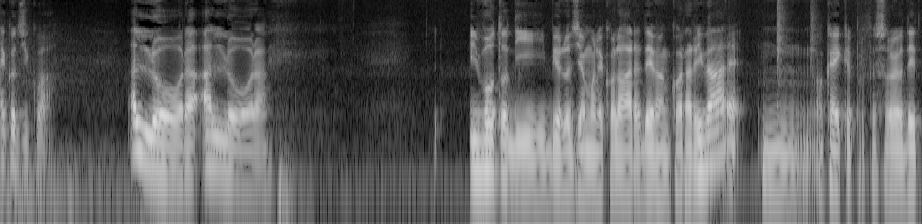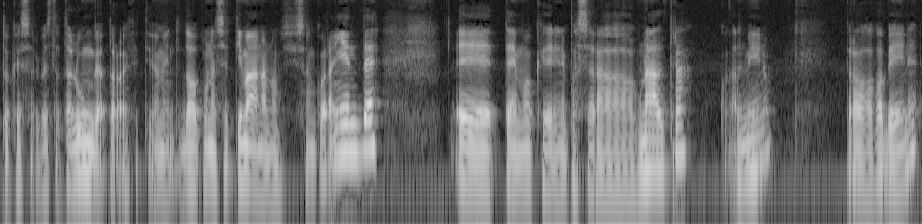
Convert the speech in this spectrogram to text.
Eccoci qua. Allora, allora. Il voto di biologia molecolare deve ancora arrivare. Mm, ok, che il professore aveva detto che sarebbe stata lunga, però effettivamente dopo una settimana non si sa ancora niente. E temo che ne passerà un'altra, almeno. Però va bene.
